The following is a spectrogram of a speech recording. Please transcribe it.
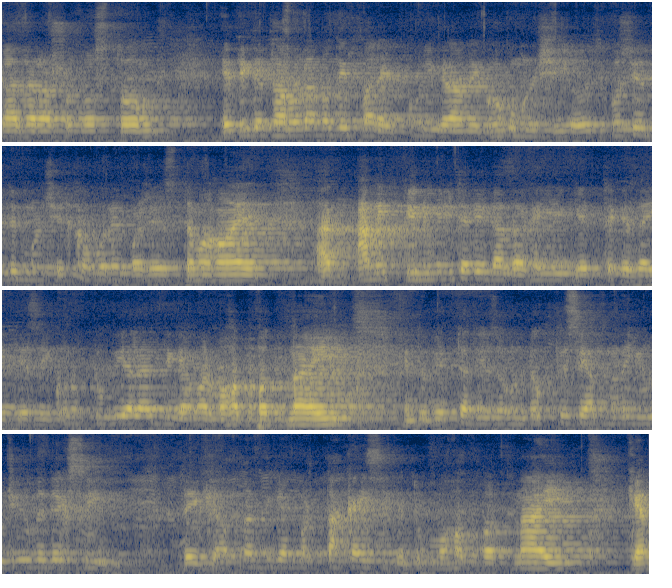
গাজার আসরগ্রস্ত এদিকে ধরলা নদীর পারে কুড়িগ্রামে ঘুঘু মুন্সি যে মুন্সির খবরের পাশে ইস্তেমা হয়। আর আমি তিন মিনিট আগে গাঁজা খাইয়ে গেট থেকে যাইতেছি। কোনো টুপিওয়ালার দিকে আমার মহব্বত নাই। কিন্তু গেটটা দিয়ে যখন ঢুকতেছি, আপনারা ইউটিউবে দেখছি। দেখে আপনার দিকে একবার তাকাইছি, কিন্তু মহব্বত নাই। কেন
